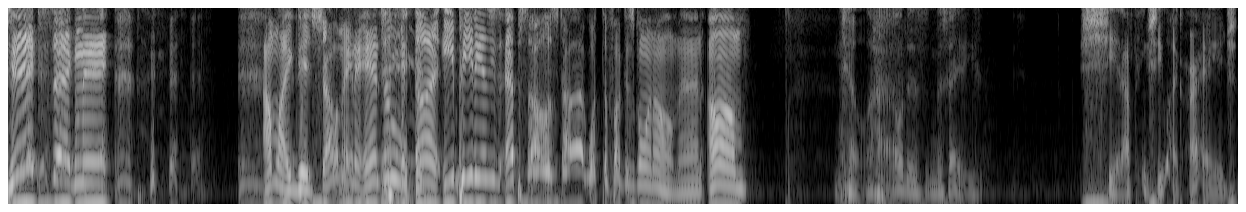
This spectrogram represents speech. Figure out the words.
dick segment. I'm like, did Charlamagne and Andrew uh, EP these episodes, dog? What the fuck is going on, man? Um, Yo, how old is Mercedes? shit, I think she like our age.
